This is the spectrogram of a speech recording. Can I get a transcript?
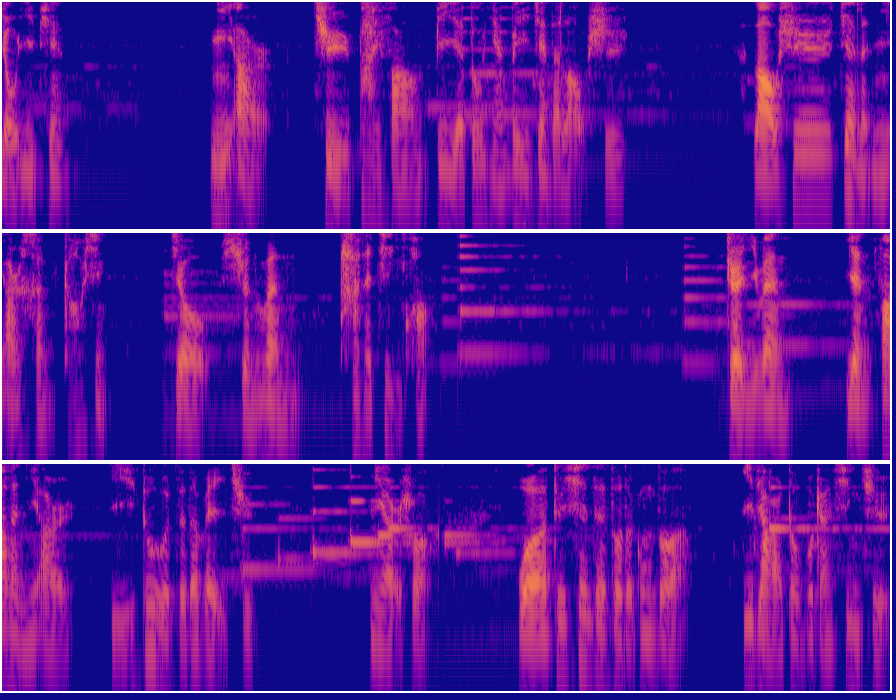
有一天。尼尔去拜访毕业多年未见的老师，老师见了尼尔很高兴，就询问他的近况。这一问引发了尼尔一肚子的委屈。尼尔说：“我对现在做的工作一点儿都不感兴趣，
